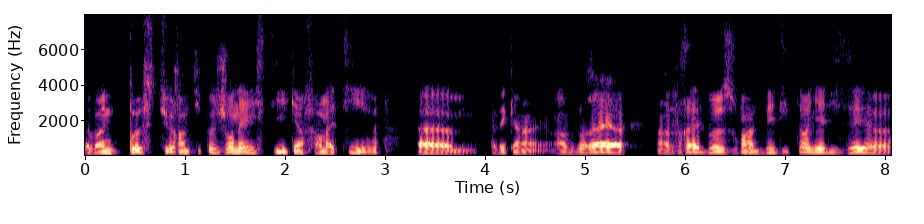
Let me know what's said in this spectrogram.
d'avoir une posture un petit peu journalistique, informative, avec un, vrai un vrai besoin d'éditorialiser euh,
